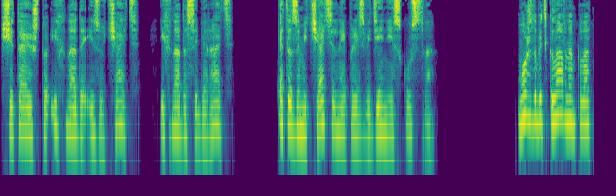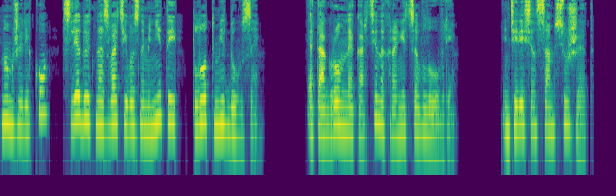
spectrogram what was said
считая, что их надо изучать, их надо собирать. Это замечательное произведение искусства. Может быть, главным полотном Жирико следует назвать его знаменитый «Плод Медузы». Эта огромная картина хранится в Лувре. Интересен сам сюжет,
